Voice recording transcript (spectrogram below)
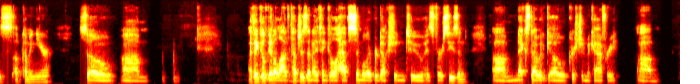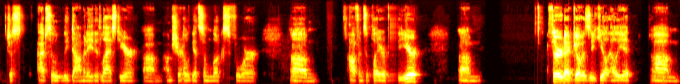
this upcoming year. So um, I think he'll get a lot of touches, and I think he'll have similar production to his first season. Um, next, I would go Christian McCaffrey. Um, just absolutely dominated last year. Um, I'm sure he'll get some looks for um, offensive player of the year. Um, third, I'd go Ezekiel Elliott. Um,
